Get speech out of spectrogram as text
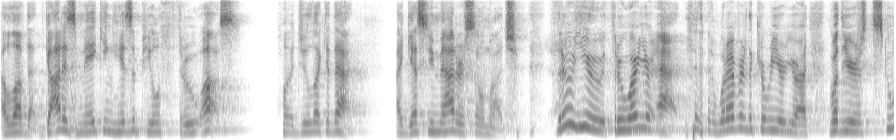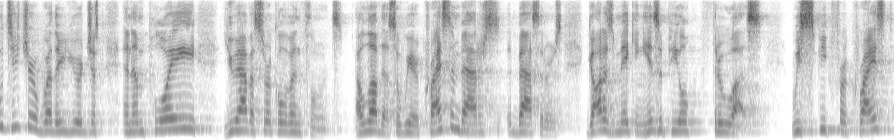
I love that. God is making his appeal through us. Would you look at that? I guess you matter so much through you, through where you're at, whatever the career you're at, whether you're a school teacher, whether you're just an employee, you have a circle of influence. I love that. So we are Christ ambassadors. God is making his appeal through us. We speak for Christ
